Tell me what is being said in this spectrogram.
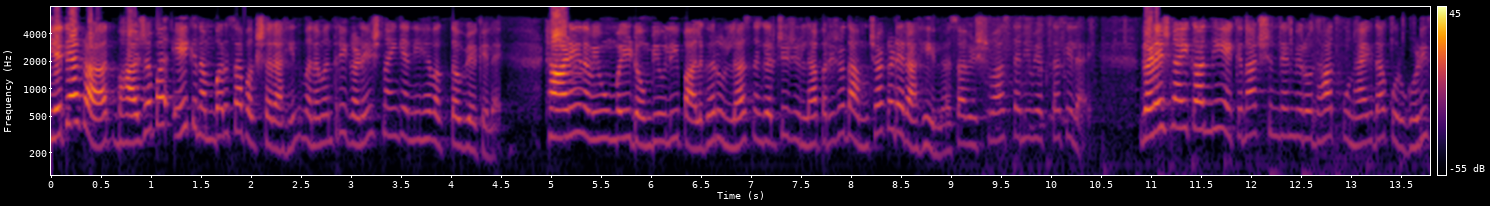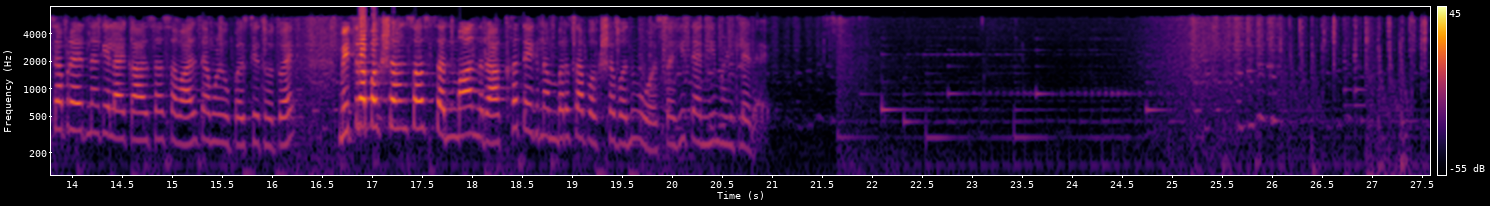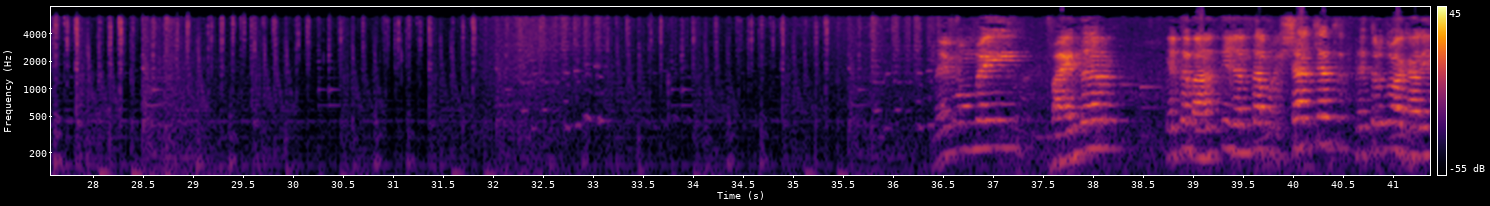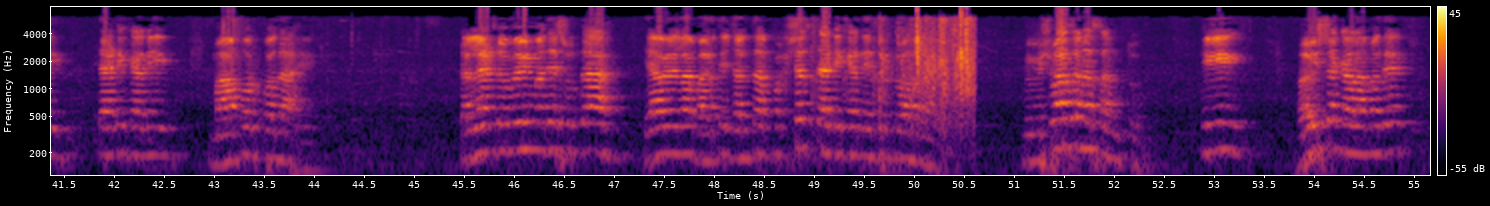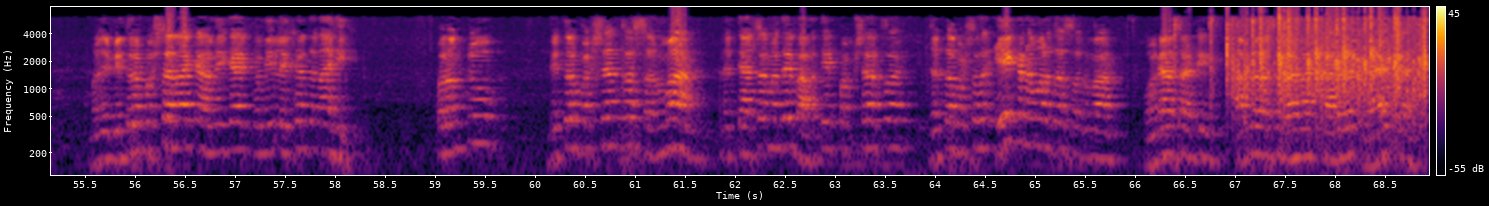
येत्या काळात भाजप एक नंबरचा पक्ष राहील वनमंत्री गणेश नाईक यांनी हे वक्तव्य केलंय. ठाणे नवी मुंबई डोंबिवली पालघर उल्हासनगरची जिल्हा परिषद आमच्याकडे राहील असा विश्वास त्यांनी व्यक्त केलाय. गणेश नाईकांनी एकनाथ शिंदेविरोधात पुन्हा एकदा कुरघोडीचा प्रयत्न केलाय का असा सवाल त्यामुळे उपस्थित होतोय. मित्रपक्षांचा सन्मान राखत एक नंबरचा पक्ष बनवू असंही त्यांनी म्हटलेलं आहे. नवी मुंबई भाईंदर येथे भारतीय जनता पक्षाच्याच नेतृत्वाखाली त्या ठिकाणी महापौर पद आहे. कल्याण डोंबिवलीमध्ये सुद्धा यावेळेला भारतीय जनता पक्षच त्या ठिकाणी नेतृत्वावर आहे. मी विश्वासानं सांगतो की भविष्य काळामध्ये म्हणजे मित्रपक्षाला काय आम्ही काय कमी लेखत नाही परंतु मित्रपक्षांचा सन्मान आणि त्याच्यामध्ये भारतीय पक्षाचा जनता पक्षाचा एक नंबरचा सन्मान होण्यासाठी आपल्याला सगळ्यांना कार्यरत राहायचं आहे.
